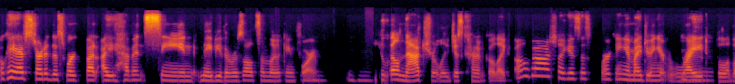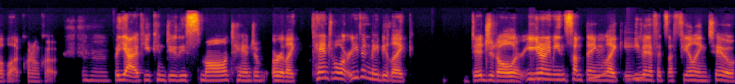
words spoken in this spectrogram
okay i've started this work but i haven't seen maybe the results i'm looking for Mhm. Mhm. you will naturally just kind of go like oh gosh like is this working am i doing it right Mhm. blah blah blah quote unquote Mhm. but yeah if you can do these small tangible or like tangible or even maybe like digital or you know what i mean something Mhm, like mhm. even if it's a feeling too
